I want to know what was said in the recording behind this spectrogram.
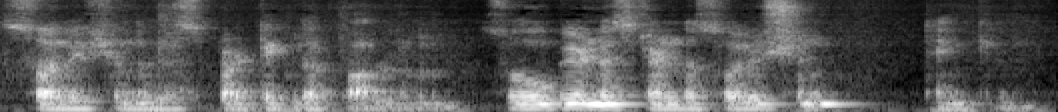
solution of this particular problem. So hope you understand the solution. Thank you.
